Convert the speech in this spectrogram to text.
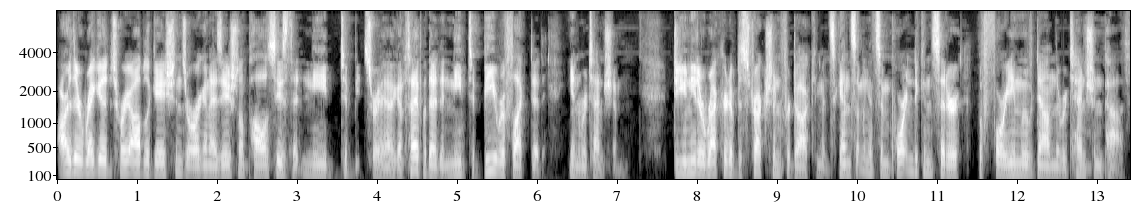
Are there regulatory obligations or organizational policies that need to be, sorry, I got a typo there, that need to be reflected in retention? Do you need a record of destruction for documents? Again, something that's important to consider before you move down the retention path.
